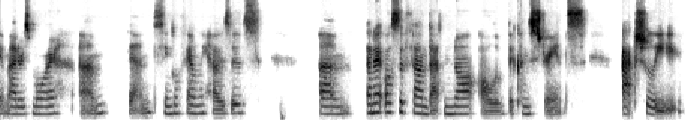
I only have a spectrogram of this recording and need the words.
it matters more um, than single family houses. Um, and I also found that not all of the constraints actually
